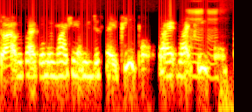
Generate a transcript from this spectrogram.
So I was like, well, then why can't we just say people, right? Like mm-hmm. people.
